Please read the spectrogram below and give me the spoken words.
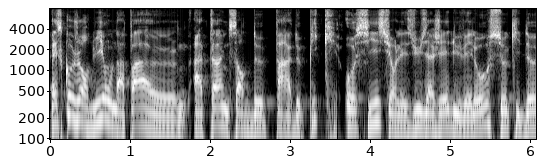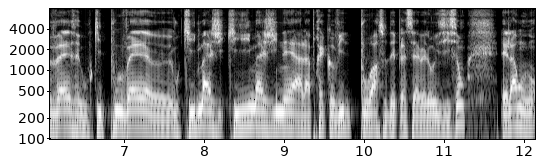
Est-ce qu'aujourd'hui on n'a pas euh, atteint une sorte de de pic aussi sur les usagers du vélo, ceux qui devaient ou qui pouvaient euh, ou qui, imagi- qui imaginaient à l'après Covid pouvoir se déplacer à vélo, ils y sont. Et là, on,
